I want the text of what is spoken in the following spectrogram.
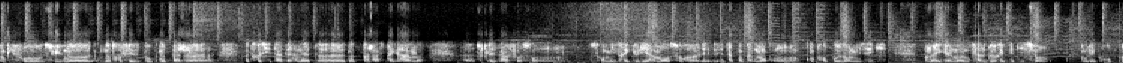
Donc il faut notre Facebook, notre page, euh, notre site internet, euh, notre page Instagram. Euh, toutes les infos sont, sont mises régulièrement sur les, les accompagnements qu'on propose en musique. On a également une salle de répétition où les groupes,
